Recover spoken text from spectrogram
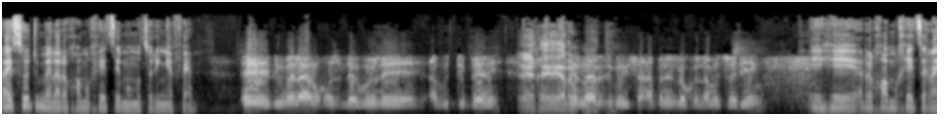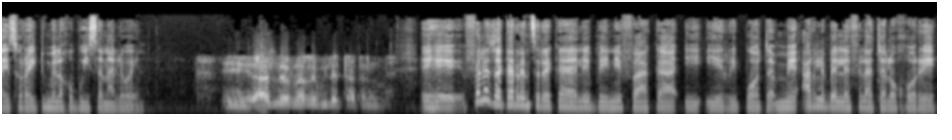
ra o dumela re go amogetse mo motsweding fm ee dumelang o se lebole abutipene re nna gape leloko la motsweding. Ehe re go amogetse ra ra itumela go buisana le wena. Ee le rona re buile thata mme. Ehe fela jaaka re ntse re ka le bene fa ka e e report mme a re lebelele fela jalo gore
